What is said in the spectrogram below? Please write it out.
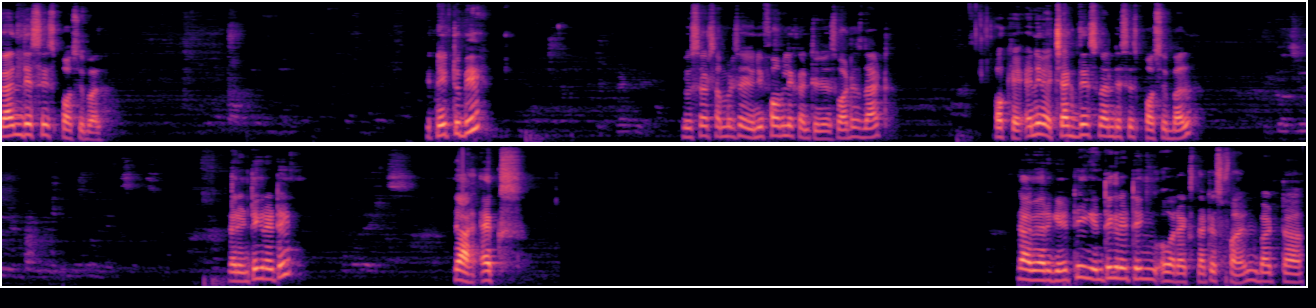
When this is possible? It need to be? You said somebody say uniformly continuous. What is that? Okay, anyway, check this when this is possible. We are integrating? Yeah, x. Yeah, we are getting integrating over x that is fine, but uh,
